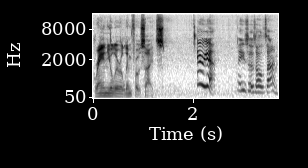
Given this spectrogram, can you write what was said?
granular lymphocytes. Oh yeah, I use those all the time.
